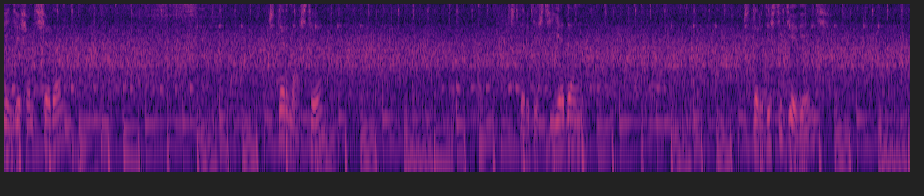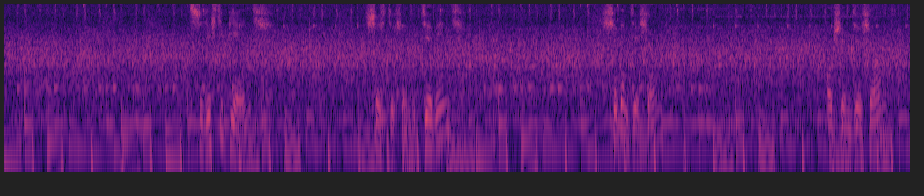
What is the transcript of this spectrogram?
57, 14, 41, 49, 35, 69, 70, 80,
